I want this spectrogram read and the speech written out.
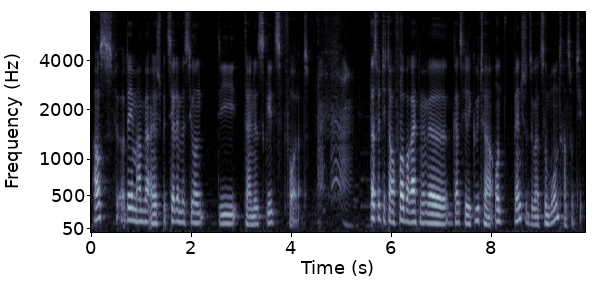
Außerdem haben wir eine spezielle Mission, die deine Skills fordert. Das wird dich darauf vorbereiten, wenn wir ganz viele Güter und Menschen sogar zum Mond transportieren.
